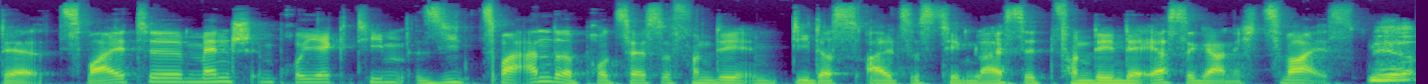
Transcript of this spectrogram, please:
Der zweite Mensch im Projektteam sieht zwei andere Prozesse, von denen, die das Altsystem leistet, von denen der erste gar nichts weiß. Ja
